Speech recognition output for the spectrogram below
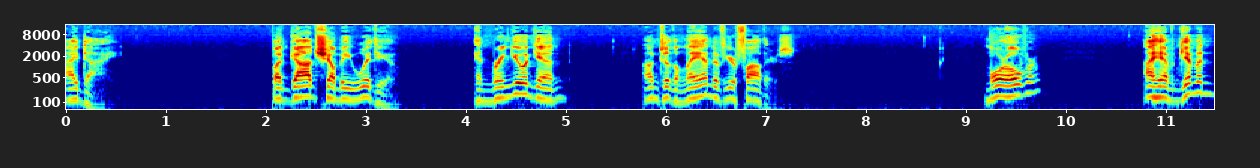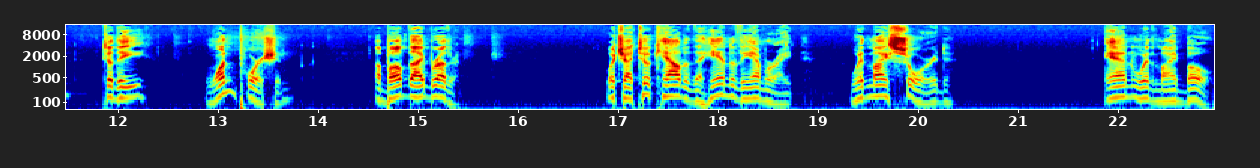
I die. But God shall be with you, and bring you again unto the land of your fathers. Moreover, I have given to thee one portion above thy brethren, which I took out of the hand of the Amorite with my sword and with my bow.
